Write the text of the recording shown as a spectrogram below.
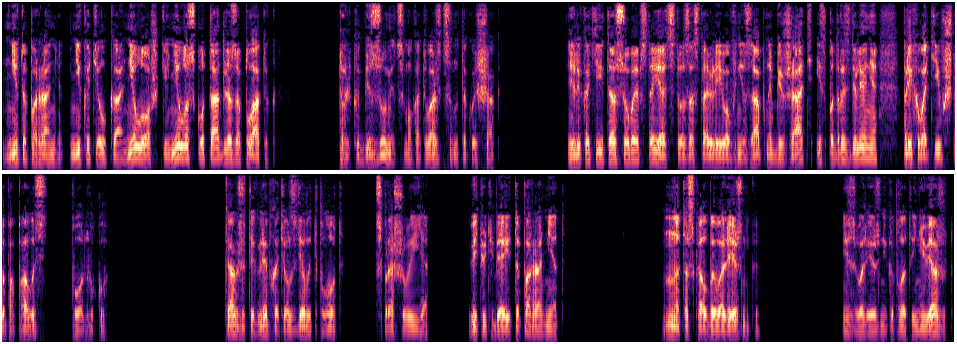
Ни топора нет, ни котелка, ни ложки, ни лоскута для заплаток. Только безумец мог отважиться на такой шаг. Или какие-то особые обстоятельства заставили его внезапно бежать из подразделения, прихватив, что попалось под руку. — Как же ты, Глеб, хотел сделать плод? — спрашиваю я. — Ведь у тебя и топора нет. — Натаскал бы валежника. Из валежника плоты не вяжут.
